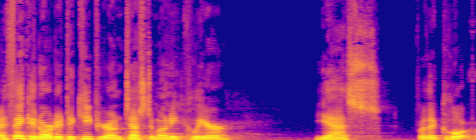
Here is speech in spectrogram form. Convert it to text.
I think in order to keep your own testimony clear, yes. For the glory,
